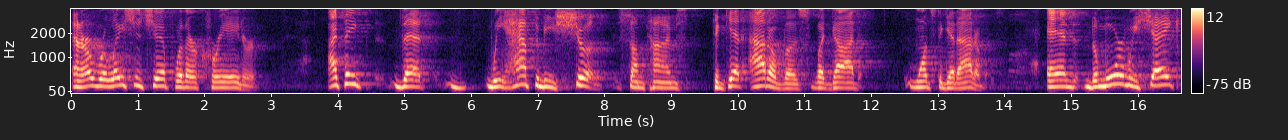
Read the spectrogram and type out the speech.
and our relationship with our Creator, I think that we have to be shook sometimes to get out of us what God wants to get out of us. And the more we shake,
